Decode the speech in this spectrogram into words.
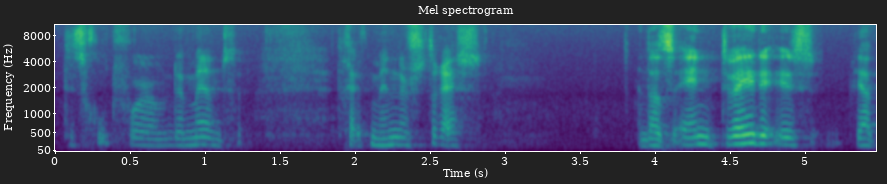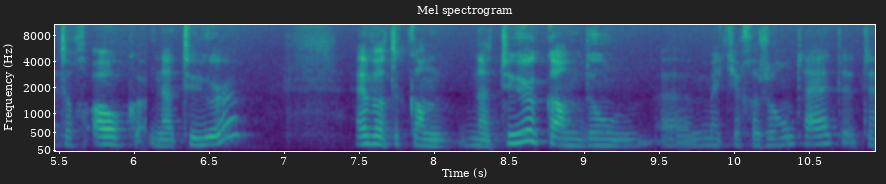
het, is goed voor de mensen. Het geeft minder stress. Dat is één. Tweede is ja, toch ook natuur. Wat de kan, natuur kan doen uh, met je gezondheid, het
